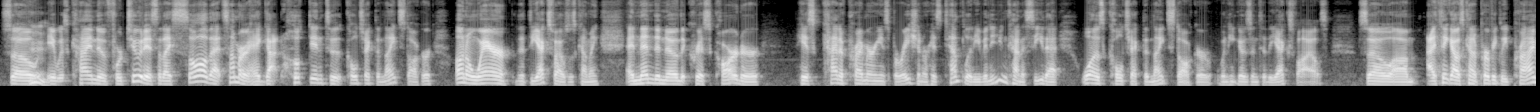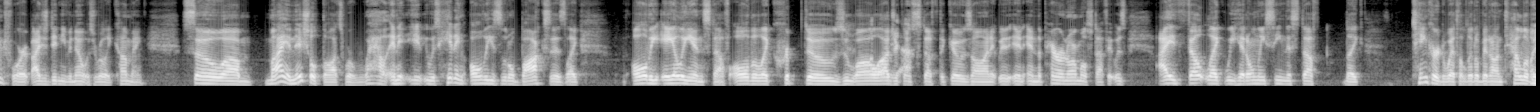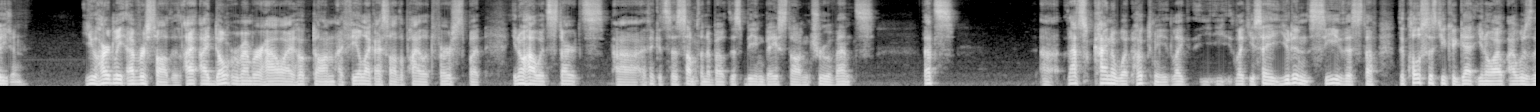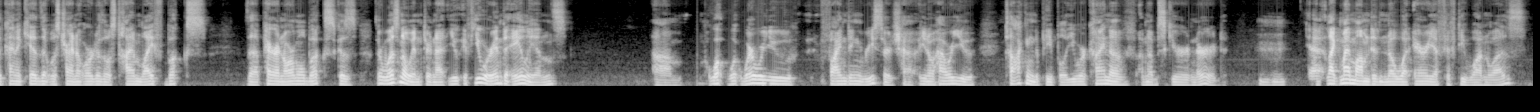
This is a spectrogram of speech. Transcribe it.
So hmm. it was kind of fortuitous that I saw that summer. I got hooked into Kolchak the Night Stalker, unaware that the X Files was coming, and then to know that Chris Carter his kind of primary inspiration or his template even and you can kind of see that was kolchak the night stalker when he goes into the x files so um, i think i was kind of perfectly primed for it i just didn't even know it was really coming. So um, my initial thoughts were wow and it, it, was hitting all these little boxes like all the alien stuff all the like cryptozoological oh, yeah. stuff that goes on it, it, and the paranormal stuff. It was i felt like we had only seen this stuff like tinkered with a little bit on television you hardly ever saw this. I, I don't remember how I hooked on. I feel like I saw the pilot first, but you know how it starts. Uh, I think it says something about this being based on true events. That's uh, that's kind of what hooked me. Like like you say, you didn't see this stuff. The closest you could get, you know, I, I was the kind of kid that was trying to order those Time Life books, the paranormal books, because there was no internet. You if you were into aliens, um, what, what where were you finding research? How you know how are you talking to people? You were kind of an obscure nerd. Mm-hmm. Yeah, like my mom didn't know what Area 51 was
